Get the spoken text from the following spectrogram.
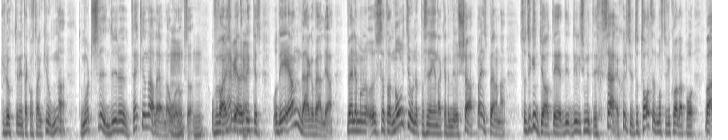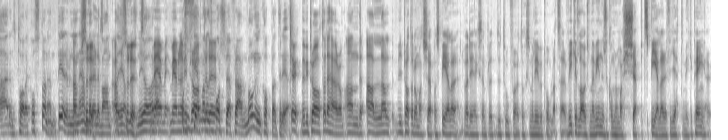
produkterna inte har kostat en krona. De har varit svindyra i utveckling under alla jävla år också. Och för varje Mm, spelare lyckas... Och det är en väg att välja. Väljer man att sätta noll kronor på sin egen akademi och köpa in spelarna så tycker inte jag att det, det, det är liksom inte särskilt. Totalt sett måste vi kolla på vad är den totala kostnaden. Det är väl den enda relevanta absolut. jämförelsen att göra. Men men menar, och så ser man pratade- den sportsliga framgången kopplad till det. Vet, men vi pratade här om andra, alla, vi pratade om att köpa spelare. Det var det exemplet du tog förut också med Liverpool. Att så här, vilket lag som än vinner så kommer de ha köpt spelare för jättemycket pengar.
